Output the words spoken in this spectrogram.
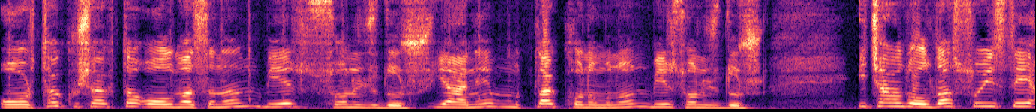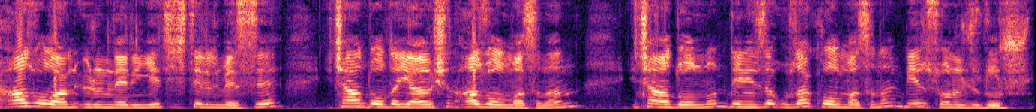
orta kuşakta olmasının bir sonucudur. Yani mutlak konumunun bir sonucudur. İç Anadolu'da su isteği az olan ürünlerin yetiştirilmesi, İç Anadolu'da yağışın az olmasının, İç Anadolu'nun denize uzak olmasının bir sonucudur.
